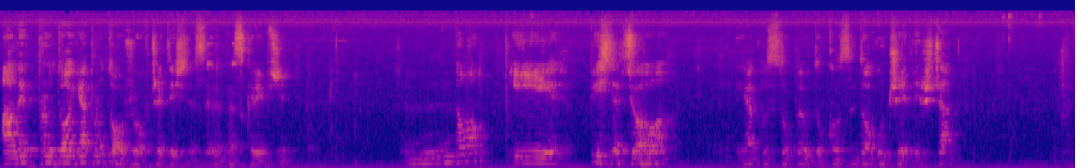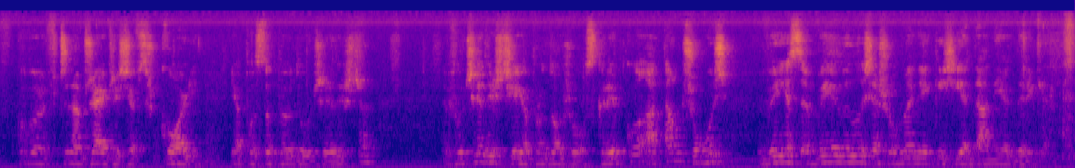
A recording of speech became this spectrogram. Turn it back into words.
але продо- я продовжував вчитися на скрипці. Ну і після цього я поступив до, до училища. Навчаючися в школі, я поступив до училища. В училищі я продовжував скрипку, а там чомусь виявилося, що в мене якісь є дані як диригент.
